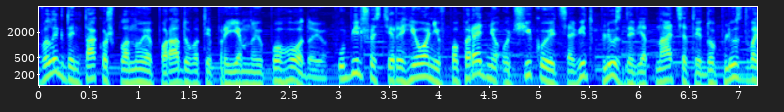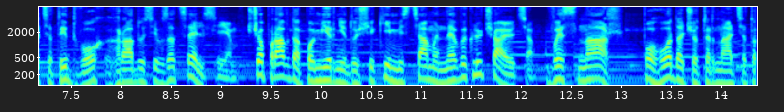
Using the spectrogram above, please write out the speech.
Великдень також планує порадувати приємною погодою. У більшості регіонів попередньо очікується від плюс 19 до плюс 22 градусів за Цельсієм. Щоправда, помірні дощики місцями не виключаються. Весна ж. Погода 14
